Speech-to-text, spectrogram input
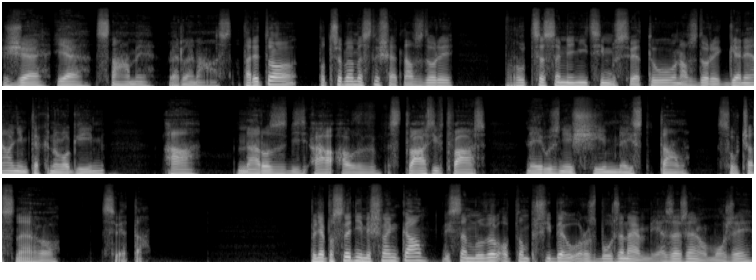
že je s námi vedle nás. A tady to potřebujeme slyšet navzdory prudce se měnícímu světu, navzdory geniálním technologiím a, na rozdí- a, a s tváří v tvář nejrůznějším nejistotám současného světa. Plně poslední myšlenka, když jsem mluvil o tom příběhu o rozbouřeném jezeře nebo moři,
